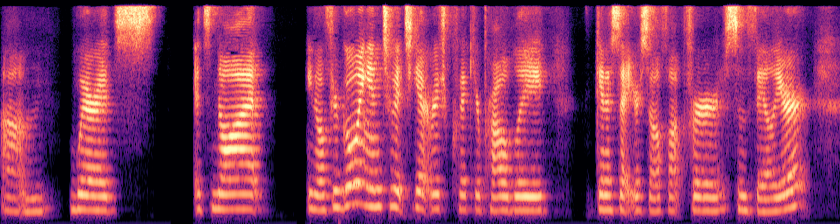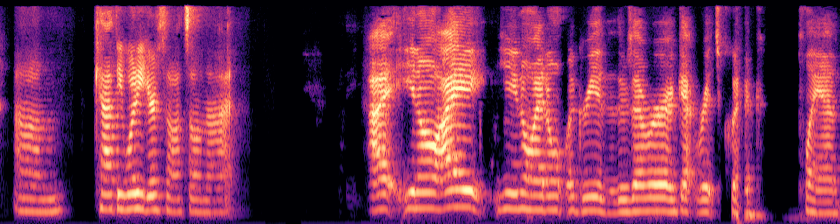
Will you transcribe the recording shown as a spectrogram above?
um, where it's it's not, you know, if you're going into it to get rich quick, you're probably going to set yourself up for some failure. Um, Kathy, what are your thoughts on that? I, you know, I, you know, I don't agree that there's ever a get rich quick plan.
